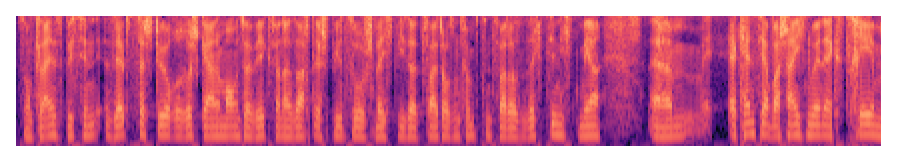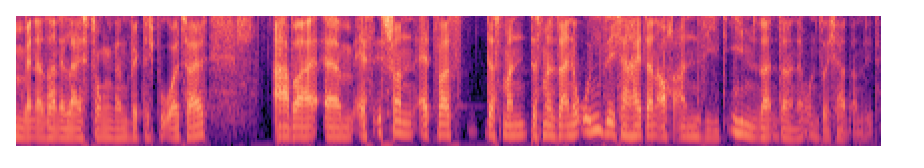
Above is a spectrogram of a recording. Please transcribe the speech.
so ein kleines bisschen selbstzerstörerisch gerne mal unterwegs, wenn er sagt, er spielt so schlecht wie seit 2015, 2016 nicht mehr. Ähm, er kennt es ja wahrscheinlich nur in Extremen, wenn er seine Leistungen dann wirklich beurteilt. Aber ähm, es ist schon etwas, dass man, dass man seine Unsicherheit dann auch ansieht, ihm seine Unsicherheit ansieht.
